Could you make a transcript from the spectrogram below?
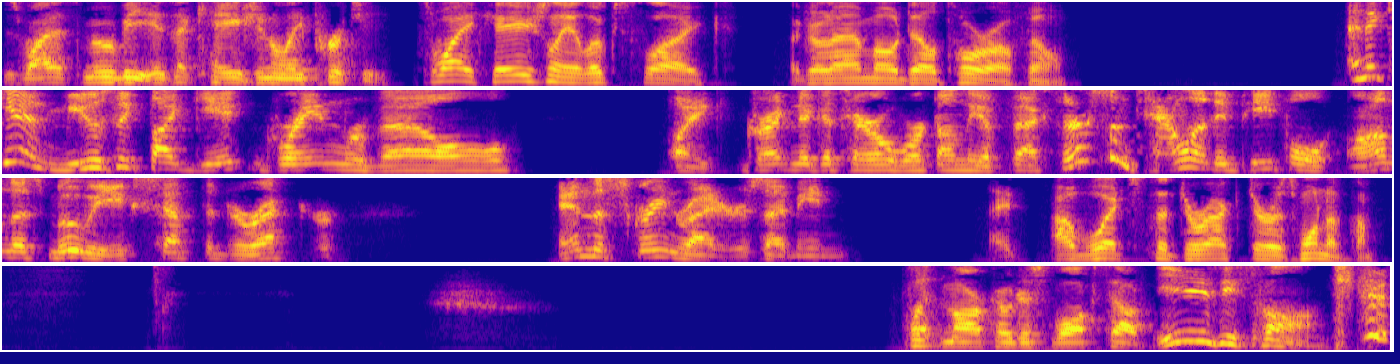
This is why this movie is occasionally pretty. That's why occasionally it looks like a Guillermo del Toro film. And again, music by G- Graham Revell. Like, Greg Nicotero worked on the effects. There's some talented people on this movie except the director. And the screenwriters, I mean. Of which the director is one of them. Flint Marko just walks out. Easy spawn.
